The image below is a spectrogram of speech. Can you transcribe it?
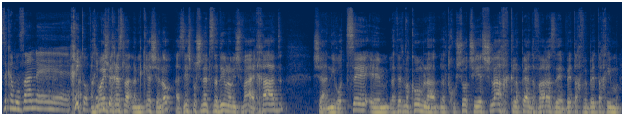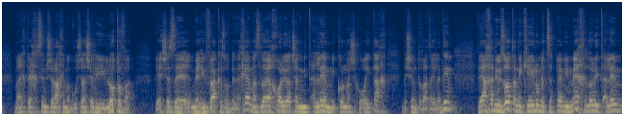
זה כמובן אה, הכי טוב, הכי פשוט. אז בוא נתייחס למקרה שלו. אז יש פה שני צדדים למשוואה. אחד, שאני רוצה um, לתת מקום לתחושות שיש לך כלפי הדבר הזה, בטח ובטח אם מערכת היחסים שלך עם הגרושה שלי היא לא טובה. ויש איזו מריבה כזאת ביניכם, אז לא יכול להיות שאני מתעלם מכל מה שקורה איתך בשם טובת הילדים. ויחד עם זאת, אני כאילו מצפה ממך לא להתעלם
